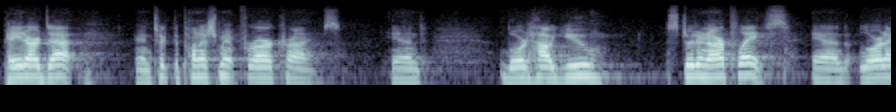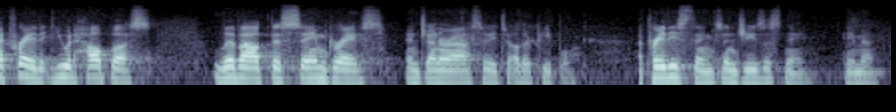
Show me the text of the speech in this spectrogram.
paid our debt and took the punishment for our crimes. And Lord, how you stood in our place. And Lord, I pray that you would help us live out this same grace and generosity to other people. I pray these things in Jesus' name. Amen.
